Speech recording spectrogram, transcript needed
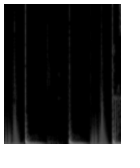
Mm-hmm.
